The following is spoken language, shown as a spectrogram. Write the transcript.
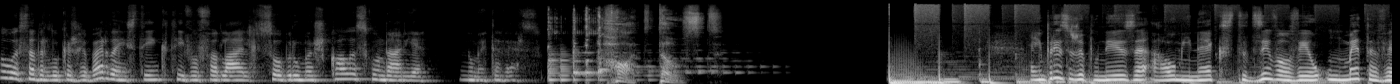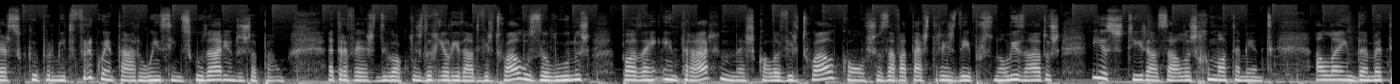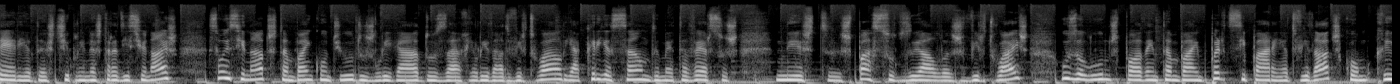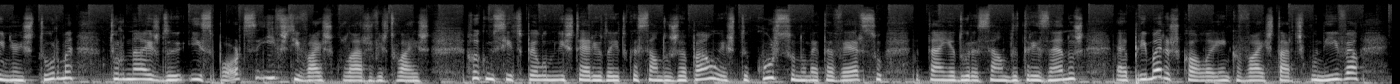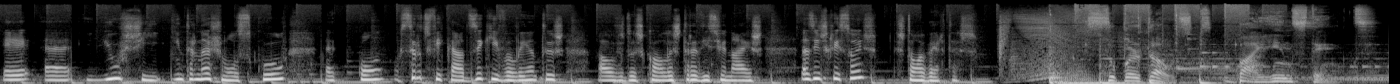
Sou a Sandra Lucas Ribeiro da Instinct e vou falar-lhe sobre uma escola secundária no metaverso. Hot Toast. A empresa japonesa Aomi Next desenvolveu um metaverso que permite frequentar o ensino secundário do Japão. Através de óculos de realidade virtual, os alunos podem entrar na escola virtual com os seus avatares 3D personalizados e assistir às aulas remotamente. Além da matéria das disciplinas tradicionais, são ensinados também conteúdos ligados à realidade virtual e à criação de metaversos. Neste espaço de aulas virtuais, os alunos podem também participar participar em atividades como reuniões de turma, torneios de esportes e festivais escolares virtuais. Reconhecido pelo Ministério da Educação do Japão, este curso no metaverso tem a duração de três anos. A primeira escola em que vai estar disponível é a Yushi International School, com certificados equivalentes aos das escolas tradicionais. As inscrições estão abertas. Super Toast by Instinct.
